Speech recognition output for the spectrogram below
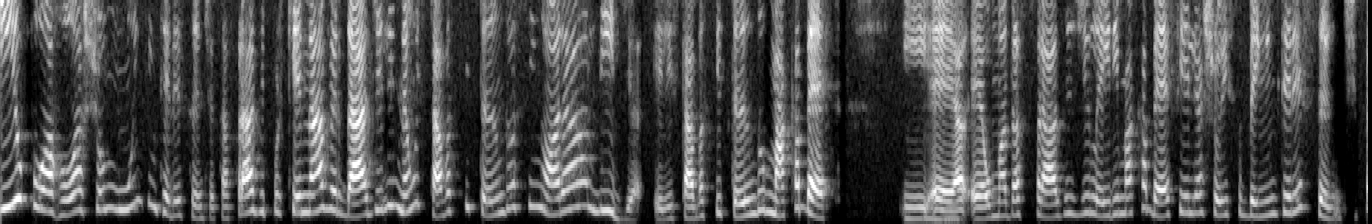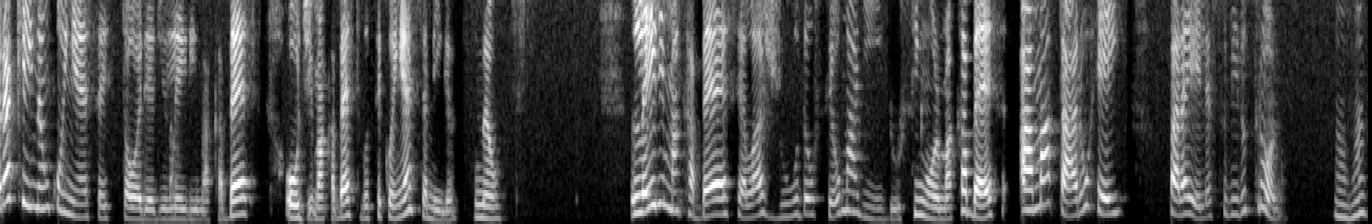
E o Poirot achou muito interessante essa frase, porque, na verdade, ele não estava citando a senhora Lídia, ele estava citando Macbeth. E uhum. é, é uma das frases de Lady Macbeth e ele achou isso bem interessante. Para quem não conhece a história de Lady Macbeth, ou de Macbeth, você conhece, amiga? Não. Lady Macbeth, ela ajuda o seu marido, o senhor Macbeth, a matar o rei para ele assumir o trono. Uhum.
